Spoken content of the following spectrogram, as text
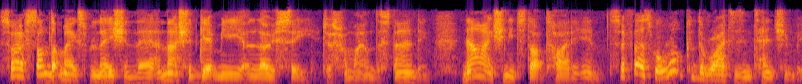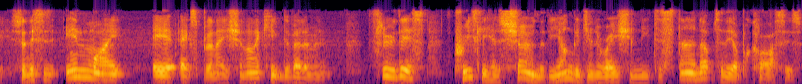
So I've summed up my explanation there and that should get me a low C just from my understanding. Now I actually need to start tying it in. So first of all what could the writer's intention be? So this is in my eh, explanation and I keep developing it. Through this, Priestley has shown that the younger generation need to stand up to the upper classes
